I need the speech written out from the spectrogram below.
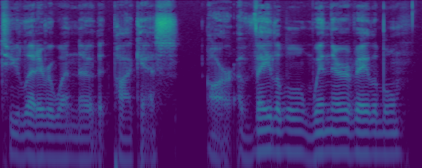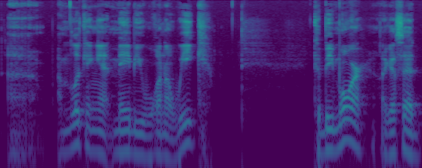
to let everyone know that podcasts are available when they're available. Uh, I'm looking at maybe one a week. Could be more. Like I said,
